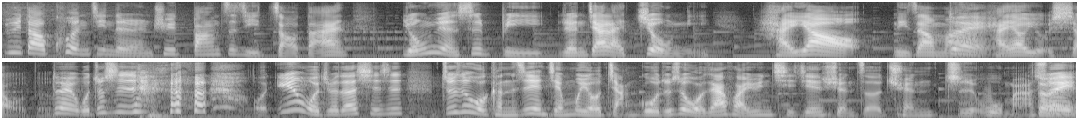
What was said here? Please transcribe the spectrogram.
遇到困境的人去帮自己找答案，永远是比人家来救你还要。你你知道吗？对还要有效的。对我就是 我，因为我觉得其实就是我可能之前节目有讲过，就是我在怀孕期间选择全植物嘛，所以，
